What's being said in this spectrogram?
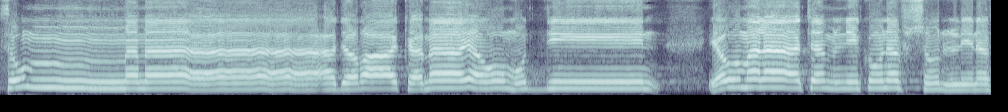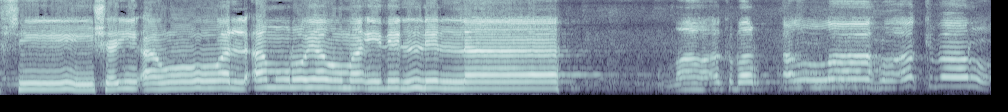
ثم ما أدراك ما يوم الدين يوم لا تملك نفس لنفس شيئا والأمر يومئذ لله. الله أكبر الله أكبر.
